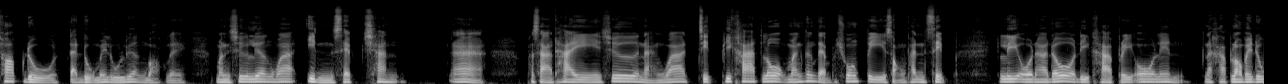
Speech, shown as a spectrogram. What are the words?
ชอบดูแต่ดูไม่รู้เรื่องบอกเลย มันชื่อเรื่องว่า Inception อ่าภาษาไทยชื่อหนังว่าจิตพิฆาตโลกมั้งตั้งแต่ช่วงปี 2010ลีโอนาร์โดดิคาปริโอเล่นนะครับ ลองไปดู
